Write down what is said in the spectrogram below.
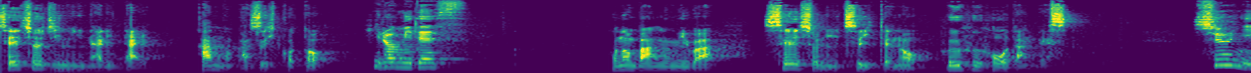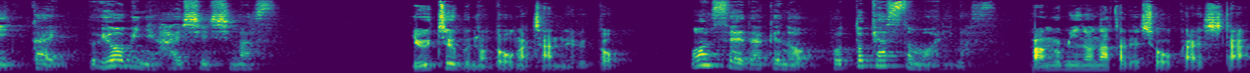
聖書人になりたい。菅野和彦と。ひろみです。この番組は聖書についての夫婦放談です。週に1回土曜日に配信します。YouTube の動画チャンネルと音声だけのポッドキャストもあります。番組の中で紹介した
